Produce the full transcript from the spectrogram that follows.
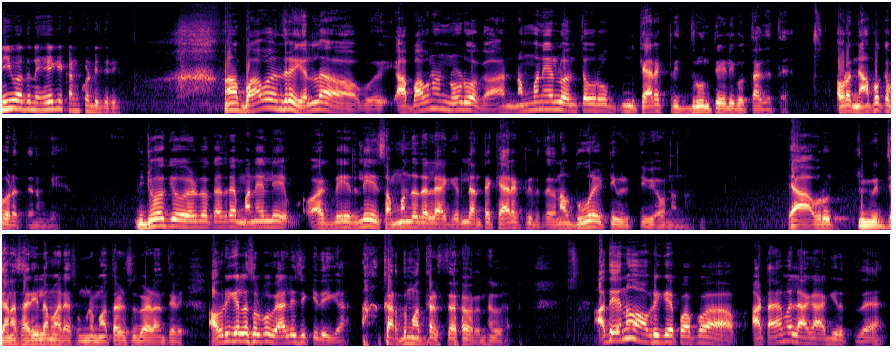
ನೀವು ಅದನ್ನ ಹೇಗೆ ಕಂಡ್ಕೊಂಡಿದ್ದೀರಿ? ಆ ಭಾವ ಅಂದರೆ ಎಲ್ಲ, ಆ ಭಾವನ ನೋಡುವಾಗ ನಮ್ಮ ಮನೆಯಲ್ಲೂ ಅಂಥವರು ಒಂದು ಕ್ಯಾರೆಕ್ಟರ್ ಇದ್ದರು ಅಂತೇಳಿ ಗೊತ್ತಾಗುತ್ತೆ. ಅವರ ಜ್ಞಾಪಕ ಬರುತ್ತೆ ನಮಗೆ. ನಿಜವಾಗಿಯೂ ಹೇಳಬೇಕಾದ್ರೆ ಮನೆಯಲ್ಲಿ ಆಗಲಿ ಇರಲಿ ಸಂಬಂಧದಲ್ಲೇ ಆಗಿರಲಿ ಅಂಥ ಕ್ಯಾರೆಕ್ಟರ್ ಇರ್ತದೆ. ನಾವು ದೂರ ಇಟ್ಟಿರ್ತೀವಿ ಅವನನ್ನು. ಯಾ, ಅವರು ಜನ ಸರಿ ಇಲ್ಲ ಮಾರ್ಯ ಸುಮ್ಮನೆ ಮಾತಾಡಿಸಬೇಡ ಅಂತೇಳಿ. ಅವರಿಗೆಲ್ಲ ಸ್ವಲ್ಪ ವ್ಯಾಲ್ಯೂ ಸಿಕ್ಕಿದೆ ಈಗ. ಕರೆದು ಮಾತಾಡಿಸ್ತಾರೆ ಅವರನ್ನೆಲ್ಲ. ಅದೇನೋ ಅವರಿಗೆ ಪಾಪ ಆ ಟೈಮಲ್ಲಿ ಆಗ ಆಗಿರ್ತದೆ.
